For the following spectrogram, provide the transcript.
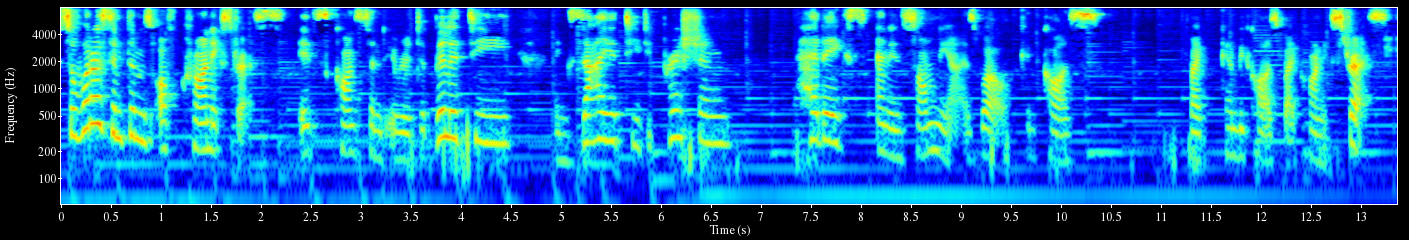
So, what are symptoms of chronic stress? It's constant irritability, anxiety, depression, headaches, and insomnia as well can cause by, can be caused by chronic stress.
